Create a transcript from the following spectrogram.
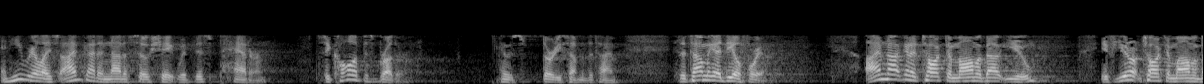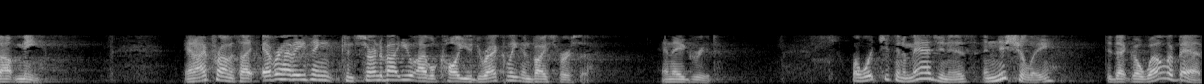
And he realized, I've got to not associate with this pattern. So he called up his brother, who was 30 something at the time. He said, Tom, I got a deal for you. I'm not going to talk to mom about you if you don't talk to mom about me. And I promise, I ever have anything concerned about you, I will call you directly and vice versa. And they agreed. Well, what you can imagine is, initially, did that go well or bad?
